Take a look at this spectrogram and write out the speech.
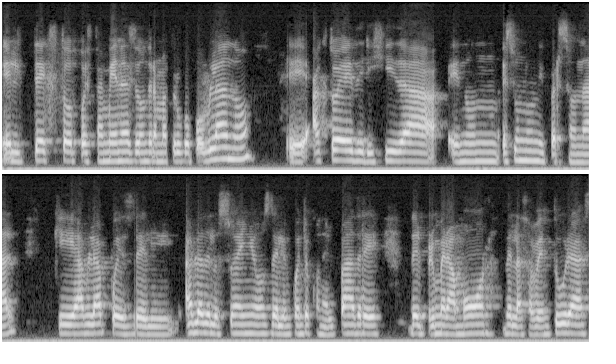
El texto pues también es de un dramaturgo poblano. Eh, actúa dirigida en un, es un unipersonal que habla pues del, habla de los sueños, del encuentro con el padre, del primer amor, de las aventuras.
